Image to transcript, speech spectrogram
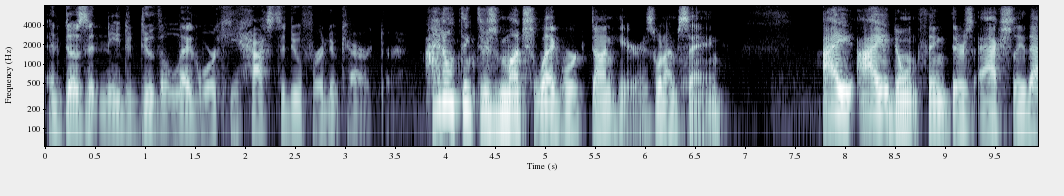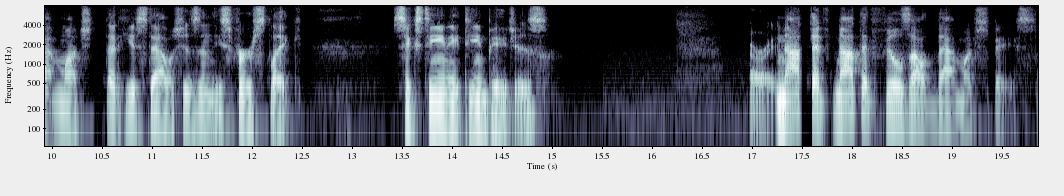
and doesn't need to do the legwork he has to do for a new character. I don't think there's much legwork done here. Is what I'm saying. I I don't think there's actually that much that he establishes in these first like 16, 18 pages. All right. Not that not that fills out that much space.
